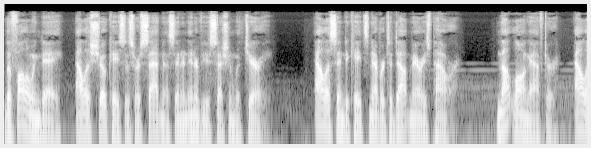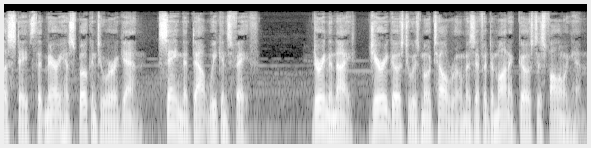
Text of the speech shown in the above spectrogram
The following day, Alice showcases her sadness in an interview session with Jerry. Alice indicates never to doubt Mary's power. Not long after, Alice states that Mary has spoken to her again, saying that doubt weakens faith. During the night, Jerry goes to his motel room as if a demonic ghost is following him.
